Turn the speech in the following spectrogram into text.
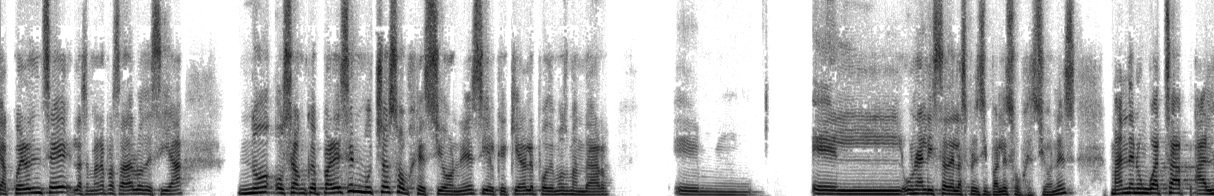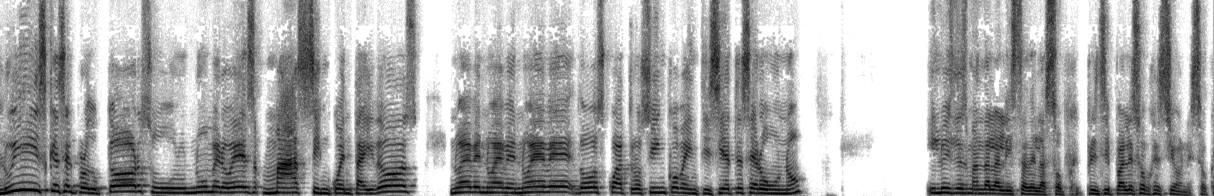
Acuérdense, la semana pasada lo decía, no, o sea, aunque parecen muchas objeciones y el que quiera le podemos mandar eh, el, una lista de las principales objeciones, manden un WhatsApp a Luis, que es el productor, su número es más 52 999 245 2701 y Luis les manda la lista de las principales objeciones, ¿ok?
